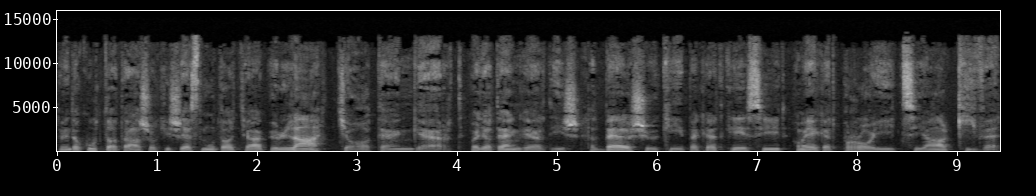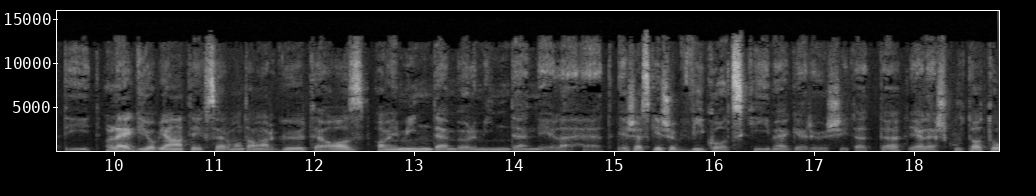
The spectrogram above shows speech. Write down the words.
mint a kutatások is ezt mutatják, ő látja a tengert, vagy a tengert is. Tehát belső képeket készít, amelyeket projiciál, kivetít. A legjobb játékszer, mondta már Goethe, az, ami mindenből mindenné lehet. És ezt később Vygotsky megerősítette, jeles kutató,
